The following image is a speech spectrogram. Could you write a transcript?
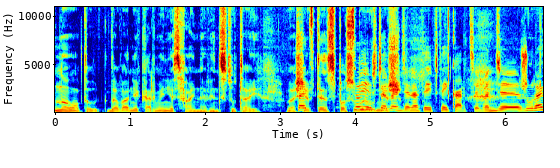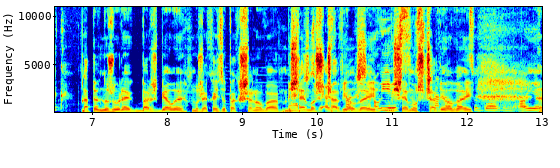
no, to dawanie karmień jest fajne, więc tutaj właśnie Tak. w ten sposób Co jeszcze również będzie na tej, w tej karcie? Będzie żurek? na pewno żurek, barsz biały, może jakaś zupa chrzanowa. Myślałem o Barszcz- szczawiowej, o Jezus, myślałem o szczawiowej. Cudownie. E,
